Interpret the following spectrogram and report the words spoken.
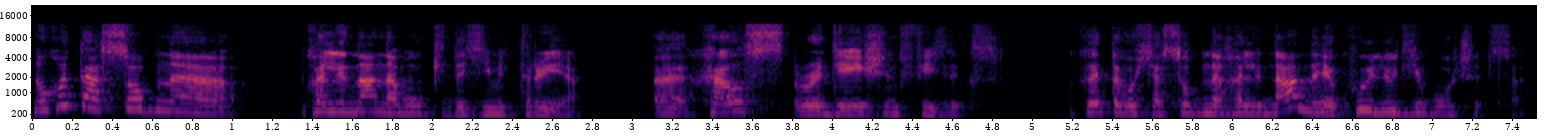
Ну гэта асобная галіна навукі дазіметрыя health radiation physics. Гэта вось асобная галіна на якую людзі вучацца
